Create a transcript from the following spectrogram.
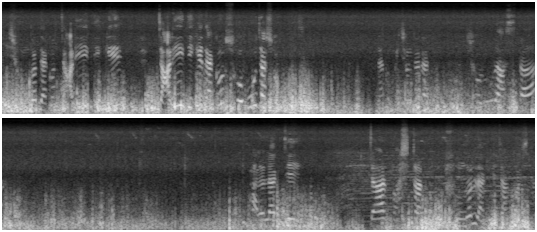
কি সুন্দর দেখো চারিদিকে চারিদিকে দেখো সবুজ আর সবুজ। দেখো পিছনটা দেখো সরু রাস্তা খুব ভালো লাগছে চার পাঁচটা খুব সুন্দর লাগছে চার পাঁচটা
